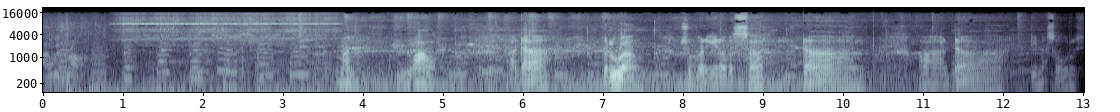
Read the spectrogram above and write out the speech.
I was wrong. teman Wow Ada beruang Superhero besar Dan Ada Dinosaurus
